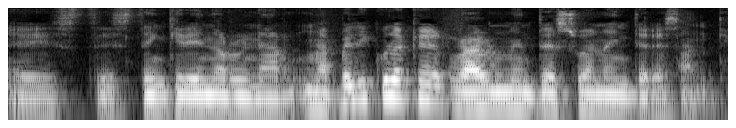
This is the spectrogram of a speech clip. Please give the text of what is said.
Este, estén queriendo arruinar una película que realmente suena interesante.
